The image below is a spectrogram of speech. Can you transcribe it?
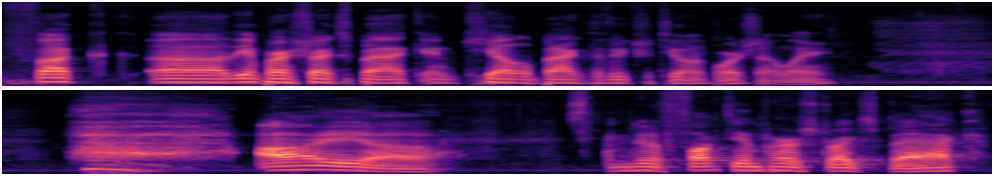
Fuck uh The Empire Strikes Back and kill Back to the Future Two. Unfortunately, I uh I'm gonna fuck the Empire Strikes Back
